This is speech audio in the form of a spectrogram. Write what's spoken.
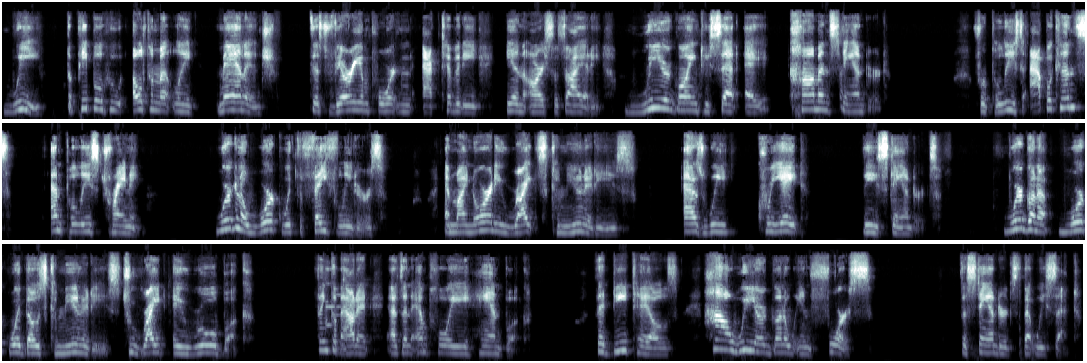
we, the people who ultimately manage this very important activity in our society, we are going to set a common standard for police applicants and police training. We're going to work with the faith leaders and minority rights communities as we create these standards. We're going to work with those communities to write a rule book. Think about it as an employee handbook that details how we are going to enforce the standards that we set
